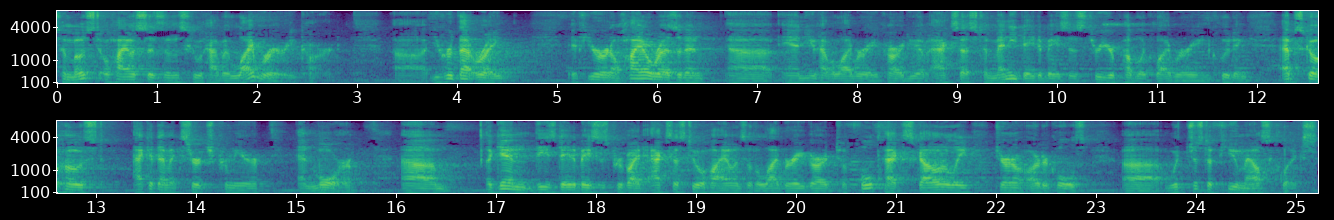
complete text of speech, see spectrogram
to most Ohio citizens who have a library card. Uh, you heard that right. If you're an Ohio resident uh, and you have a library card, you have access to many databases through your public library, including EBSCOhost, Academic Search Premier, and more. Um, again, these databases provide access to Ohioans with a library guard to full-text scholarly journal articles uh, with just a few mouse clicks.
